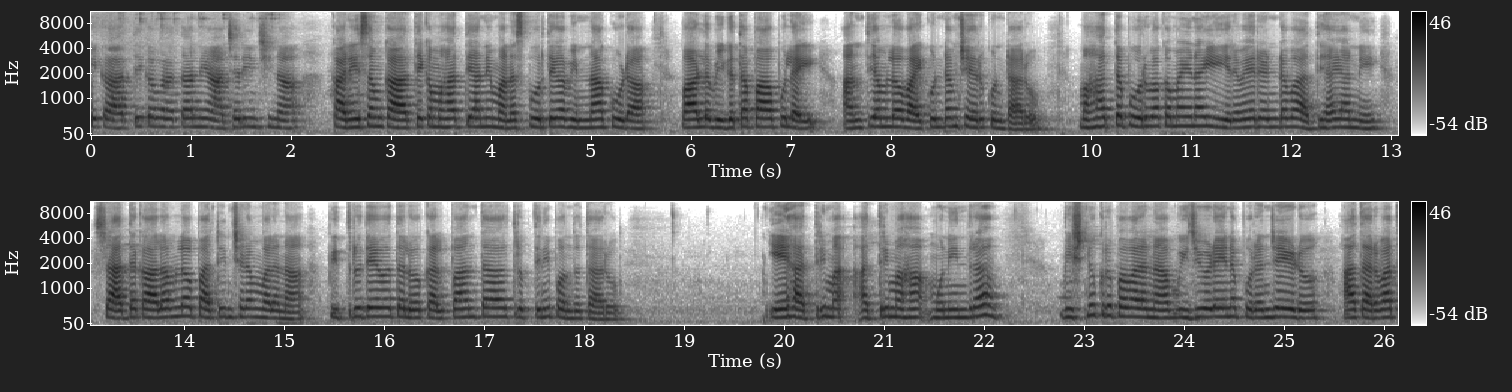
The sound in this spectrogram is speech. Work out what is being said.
ఈ కార్తీక వ్రతాన్ని ఆచరించిన కనీసం కార్తీక మహత్యాన్ని మనస్ఫూర్తిగా విన్నా కూడా వాళ్ళు విగత పాపులై అంత్యంలో వైకుంఠం చేరుకుంటారు. మహత్వపూర్వకమైన ఈ ఇరవై రెండవ అధ్యాయాన్ని శ్రాద్ధకాలంలో పఠించడం వలన పితృదేవతలు కల్పాంత తృప్తిని పొందుతారు. ఏ అత్రి అత్రిమహ మునీంద్ర విష్ణు కృప వలన విజయుడైన పురంజయుడు ఆ తర్వాత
